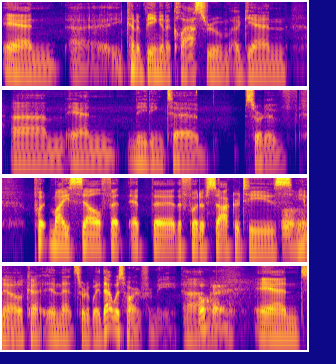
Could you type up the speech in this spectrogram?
and uh, kind of being in a classroom again um, and needing to sort of put myself at, at the, the foot of Socrates, you Mhm. know, in that sort of way. That was hard for me. Um, okay and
